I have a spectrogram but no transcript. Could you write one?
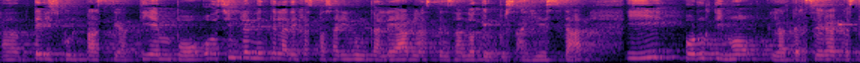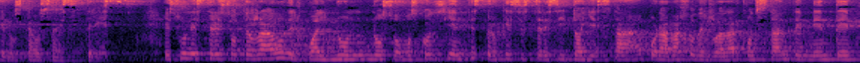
ah, te disculpaste a tiempo o simplemente la dejas pasar y nunca le hablas pensando que pues ahí está. Y por último, la tercera que es que nos causa estrés. Es un estrés soterrado del cual no, no somos conscientes, pero que ese estresito ahí está por abajo del radar constantemente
